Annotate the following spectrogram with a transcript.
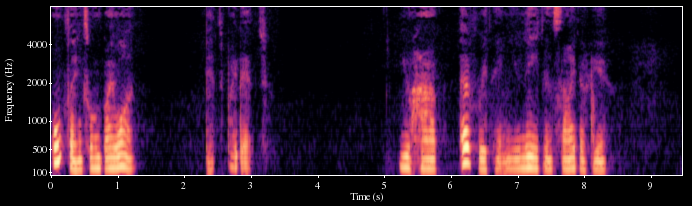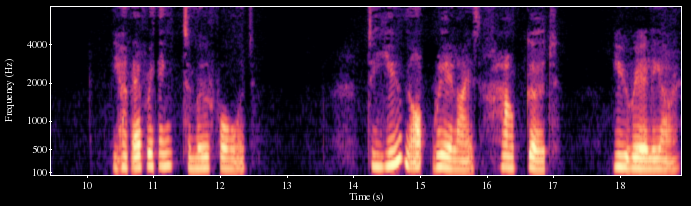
all things one by one, bit by bit. You have everything you need inside of you. You have everything to move forward. Do you not realize how good you really are?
